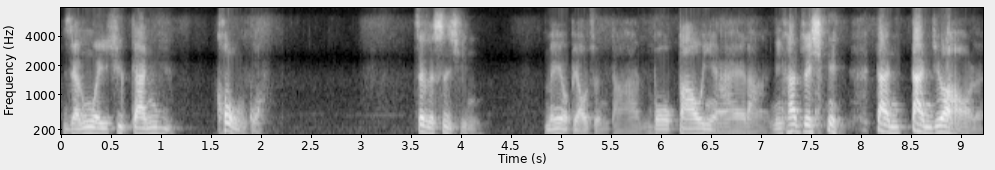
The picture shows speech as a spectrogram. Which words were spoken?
人为去干预、控管？这个事情没有标准答案，没包赢啦。你看最近蛋蛋就好了，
